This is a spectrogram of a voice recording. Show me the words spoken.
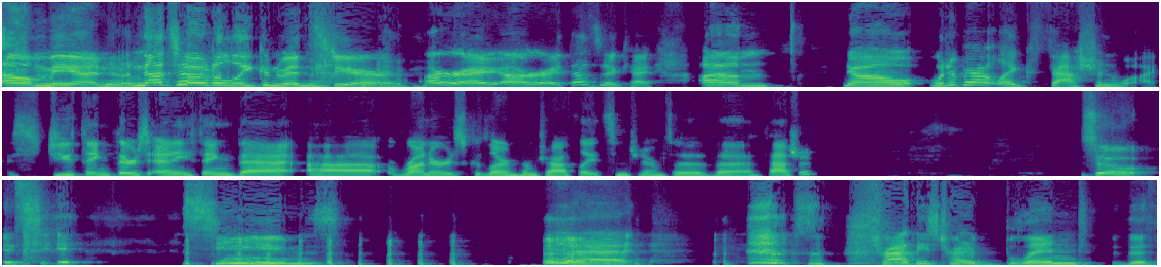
Oh man, know. not totally convinced here. all right, all right, that's okay. Um now, what about like fashion wise? Do you think there's anything that uh runners could learn from triathletes in terms of uh, fashion? So it's it seems that triathletes try to blend the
